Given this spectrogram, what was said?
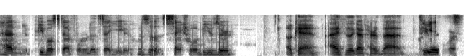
had people step forward that say he was a sexual abuser. Okay, I feel like I've heard that too He before. has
